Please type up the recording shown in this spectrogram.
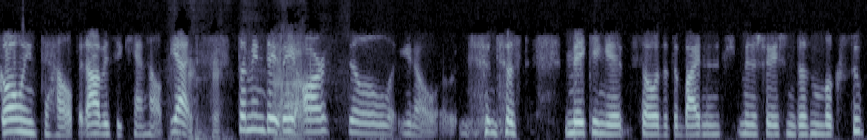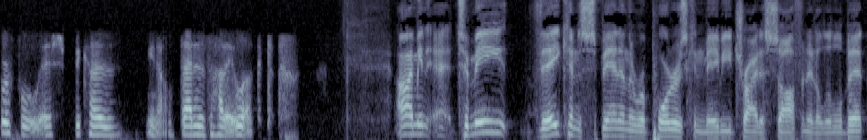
going to help. It obviously can't help yet." so I mean, they they Uh-huh. are still, you know, just making it so that the Biden administration doesn't look super foolish because you know that is how they looked. I mean, uh, to me, they can spin and the reporters can maybe try to soften it a little bit.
